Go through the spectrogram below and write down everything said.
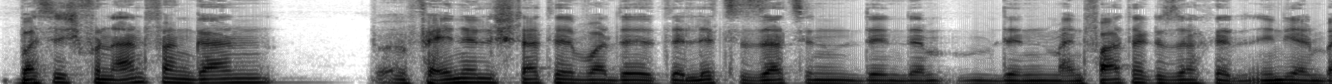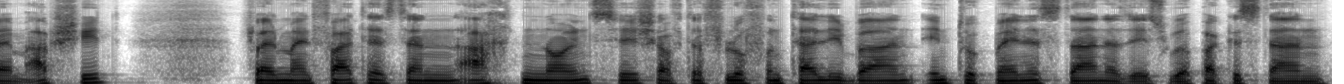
Was ich von Anfang an verinnerlicht hatte, war der, der letzte Satz, den, den, den mein Vater gesagt hat in Indien beim Abschied. Weil mein Vater ist dann 98 auf der Flucht von Taliban in Turkmenistan, also er ist über Pakistan,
